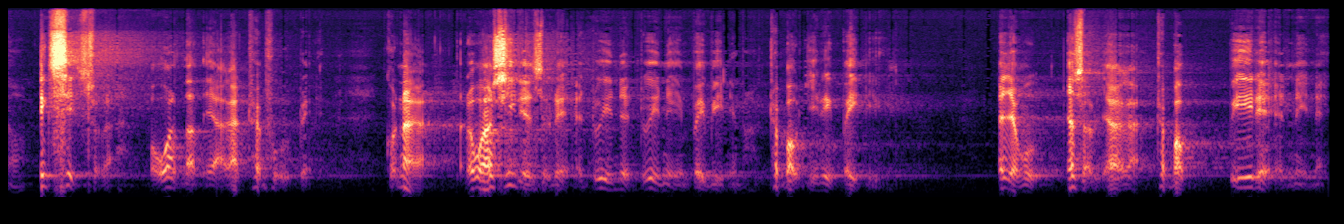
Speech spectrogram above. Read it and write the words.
နော် exit ဆိုတာဘဝဝတ္တရားကထွက်ဖို့အတွက်ခုနကတဝါရှိတယ်ဆိုတဲ့အတွေ့နဲ့တွေ့နေပိတ်ပြီးနေမှာထွက်ပေါက်ကြီးတွေပိတ်နေ အဲကြောင့်မို့မြတ်စွာဘုရားကထွက်ပေါက်ပေးတဲ့အနေနဲ့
